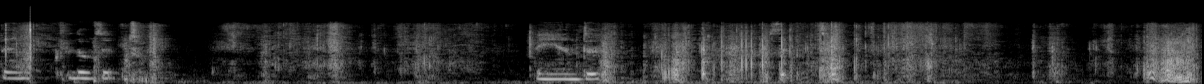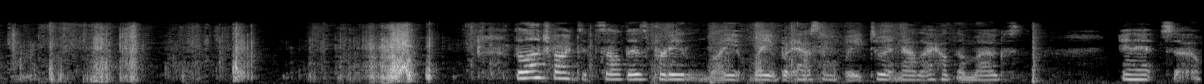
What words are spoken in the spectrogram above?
Then close it. And uh, zip. Lunchbox itself is pretty lightweight, but it has some weight to it now that I have the mugs in it, so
